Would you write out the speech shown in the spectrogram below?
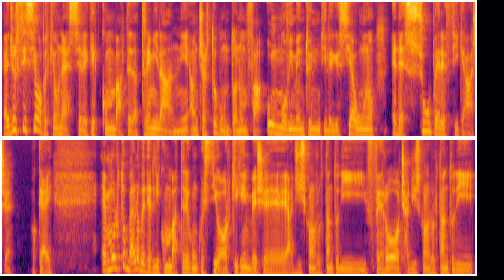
È giustissimo perché un essere che combatte da 3000 anni a un certo punto non fa un movimento inutile che sia uno ed è super efficace, ok? È molto bello vederli combattere con questi orchi che invece agiscono soltanto di ferocia, agiscono soltanto di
